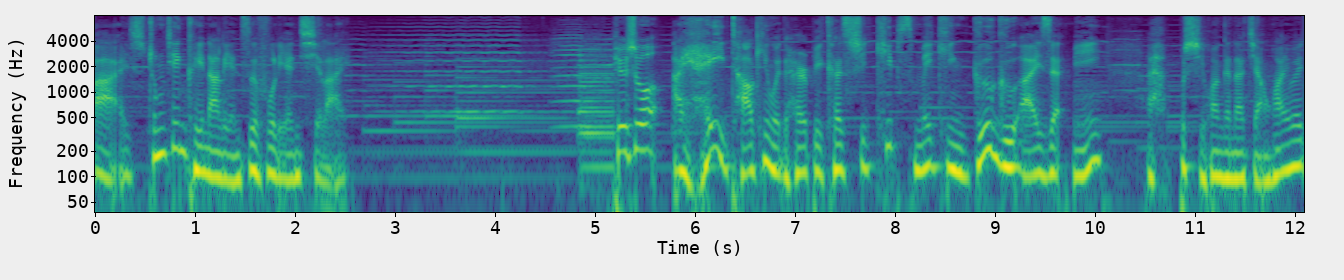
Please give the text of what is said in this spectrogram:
eyes 比如说，I hate talking with her because she keeps making goo goo eyes at me。哎呀，不喜欢跟她讲话，因为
